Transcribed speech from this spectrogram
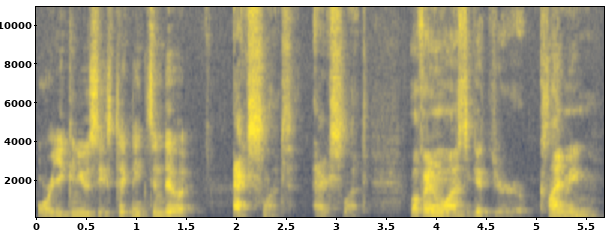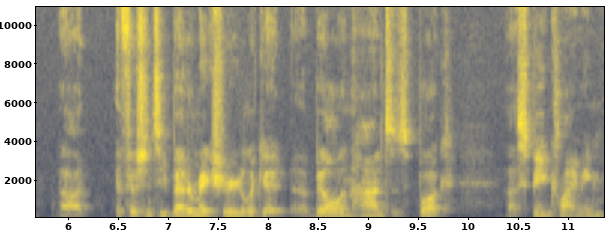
Or you can use these techniques and do it. Excellent, excellent. Well, if anyone wants to get your climbing uh, efficiency better, make sure you look at uh, Bill and Hans's book, uh, Speed Climbing.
